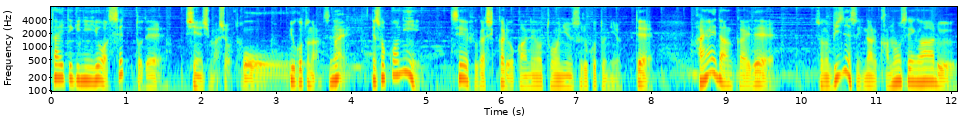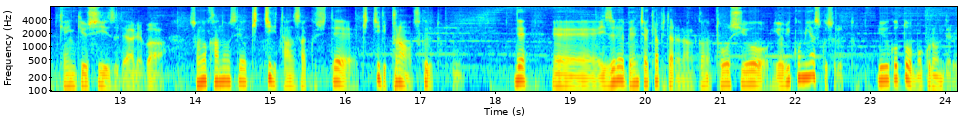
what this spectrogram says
体的に要はセットで支援しましょうということなんですね。はい、でそこに政府がしっかりお金を投入することによって早い段階でそのビジネスになる可能性がある研究シーズであればその可能性をきっちり探索してきっちりプランを作ると、うん、で、えー、いずれベンチャーキャピタルなんかの投資を呼び込みやすくすると。いうことを目論んでる。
